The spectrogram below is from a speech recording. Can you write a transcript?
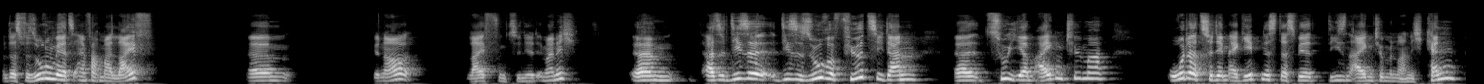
Und das versuchen wir jetzt einfach mal live. Ähm, genau, live funktioniert immer nicht. Ähm, also diese, diese Suche führt sie dann äh, zu ihrem Eigentümer oder zu dem Ergebnis, dass wir diesen Eigentümer noch nicht kennen.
